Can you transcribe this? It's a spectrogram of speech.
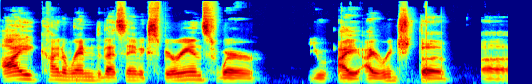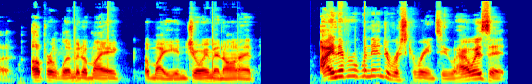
I kind of ran into that same experience where you I I reached the uh upper limit of my of my enjoyment on it. I never went into Risk of Rain 2. How is it?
